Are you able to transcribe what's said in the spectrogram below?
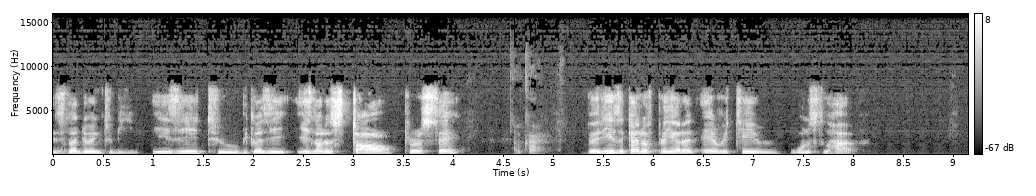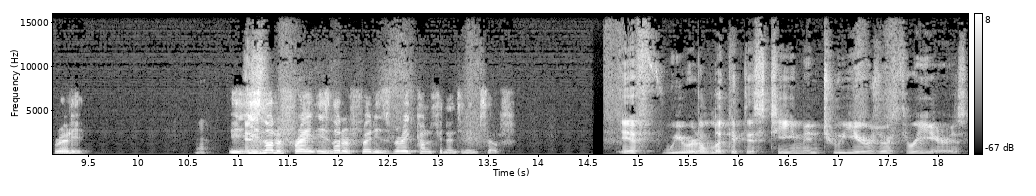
It's not going to be easy to because he, he's not a star per se, Okay. but he's the kind of player that every team wants to have. Really. He, he's not afraid. He's not afraid. He's very confident in himself. If we were to look at this team in two years or three years,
